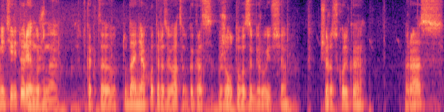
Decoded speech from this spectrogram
Мне территория нужна. Тут как-то вот туда неохота развиваться. Тут как раз желтого заберу и все. Еще раз, сколько? Раз.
